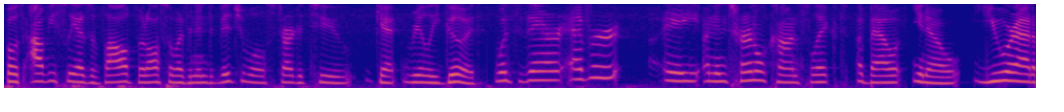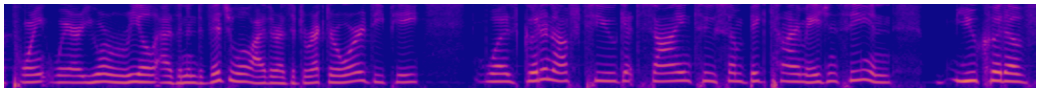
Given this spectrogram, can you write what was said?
both obviously as evolved but also as an individual started to get really good. Was there ever a an internal conflict about you know you were at a point where your reel as an individual either as a director or a dp was good enough to get signed to some big time agency and you could have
